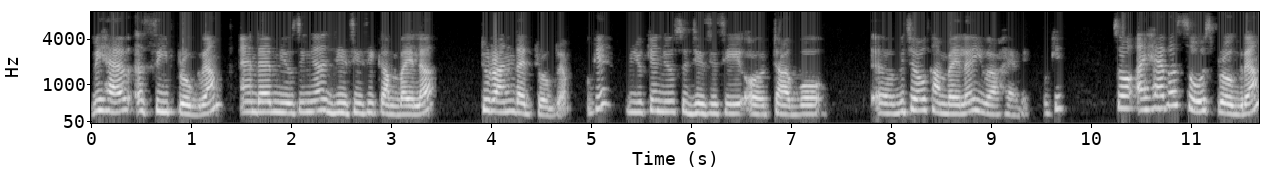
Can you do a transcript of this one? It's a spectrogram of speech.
we have a C program and I am using a GCC compiler to run that program, okay? You can use GCC or Turbo, uh, whichever compiler you are having, okay? So, I have a source program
